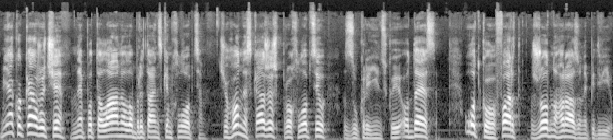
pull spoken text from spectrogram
М'яко кажучи, не поталанило британським хлопцям. Чого не скажеш про хлопців з української Одеси. От кого фарт жодного разу не підвів.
